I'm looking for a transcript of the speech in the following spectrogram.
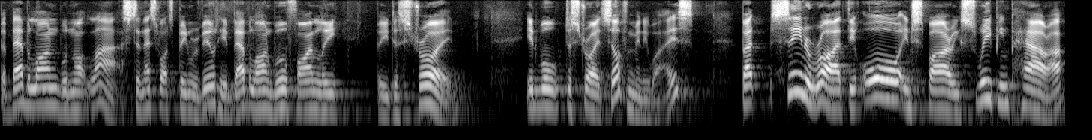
But Babylon will not last, and that's what's been revealed here. Babylon will finally be destroyed. It will destroy itself in many ways, but seen aright, the awe inspiring, sweeping power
